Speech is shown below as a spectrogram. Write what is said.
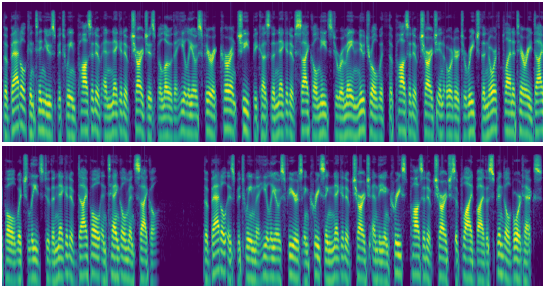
The battle continues between positive and negative charges below the heliospheric current sheet because the negative cycle needs to remain neutral with the positive charge in order to reach the north planetary dipole which leads to the negative dipole entanglement cycle. The battle is between the heliosphere's increasing negative charge and the increased positive charge supplied by the spindle vortex.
